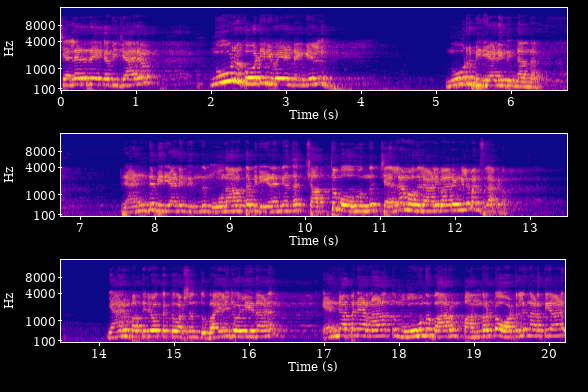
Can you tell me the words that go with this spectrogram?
ചിലരുടെയൊക്കെ വിചാരം നൂറ് കോടി രൂപയുണ്ടെങ്കിൽ നൂറ് ബിരിയാണി തിന്നാന്നാണ് രണ്ട് ബിരിയാണി തിന്ന് മൂന്നാമത്തെ ബിരിയാണി എന്താ ചത്തുപോകുമെന്ന് ചില മുതലാളിമാരെങ്കിലും മനസ്സിലാക്കണം. ഞാനും പത്തിരുപത്തെട്ട് വർഷം ദുബായിൽ ജോലി ചെയ്താണ്. എന്റെ അപ്പൻ എറണാകുളത്ത് മൂന്ന് ബാറും പന്ത്രണ്ട് ഹോട്ടലും നടത്തിയാണ്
